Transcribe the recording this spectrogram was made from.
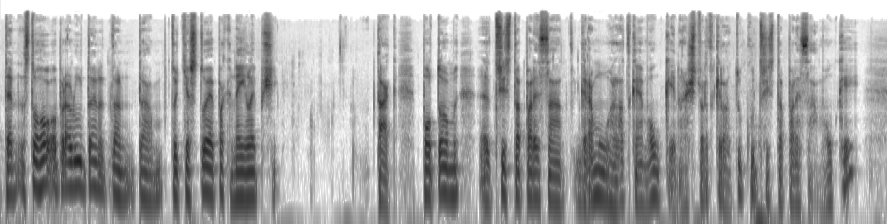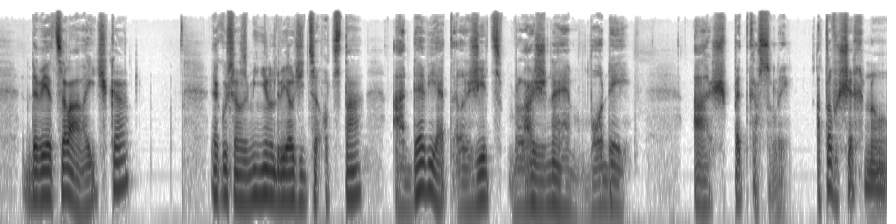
Ten, z toho opravdu ten, ten, tam, to těsto je pak nejlepší tak potom 350 eh, gramů hladké mouky. Na čtvrt kila tuku, 350 mouky, 9 celá vajíčka, jak už jsem zmínil, dvě lžíce octa a 9 lžic vlažné vody a špetka soli. A to všechno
